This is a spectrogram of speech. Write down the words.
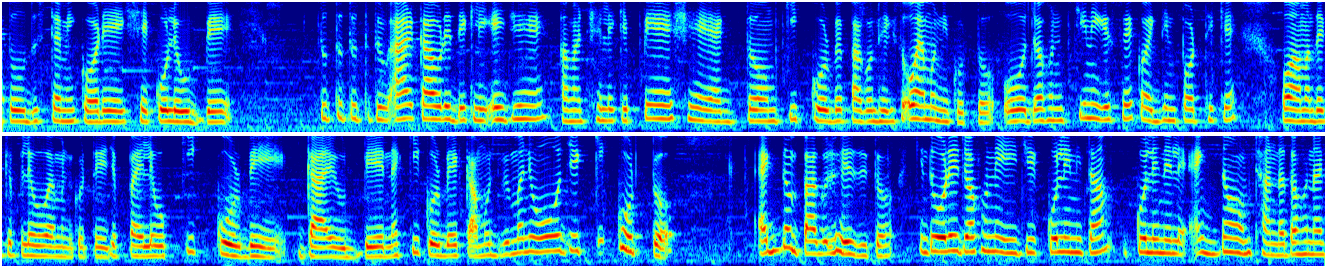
এত দুষ্টামি করে, সে কোলে উঠবে। তুতু তুতু তু আর কাউরে দেখলি, এই যে আমার ছেলেকে পেয়ে সে একদম কি করবে, পাগল হয়ে গেছে, ও এমনই করতো। ও যখন চিনে গেছে, কয়েকদিন পর থেকে ও আমাদেরকে পেলে ও এমন করতে, এই যে পাইলে ও কি করবে, গায়ে উঠবে না কি করবে কামুটবে মানে ও যে কি করতো, একদম পাগল হয়ে যেত। কিন্তু ওরে যখন এই যে কোলে নিতাম, কোলে নিলে একদম ঠান্ডা, তখন আর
